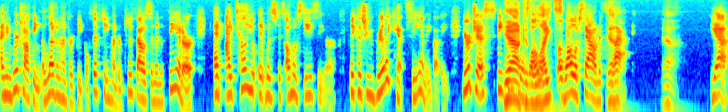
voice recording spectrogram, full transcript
I mean, we're talking 1,100 people, 1,500, 2,000 in a theater. And I tell you, it was, it's almost easier because you really can't see anybody. You're just speaking Yeah, to a 'cause the wall, lights- of, a wall of sound. It's Yeah. black. yeah. Yeah.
